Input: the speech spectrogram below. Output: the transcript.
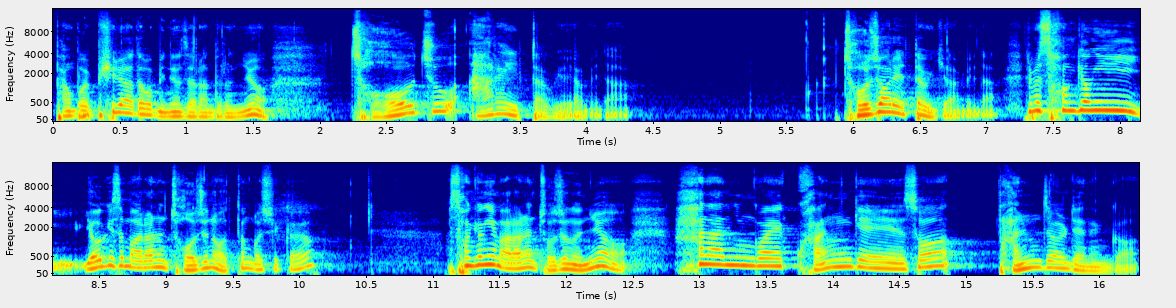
방법이 필요하다고 믿는 사람들은요, 저주 아래 있다고 얘기합니다. 저주 아래 있다고 얘기합니다. 그러면 성경이 여기서 말하는 저주는 어떤 것일까요? 성경이 말하는 저주는요, 하나님과의 관계에서 단절되는 것,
